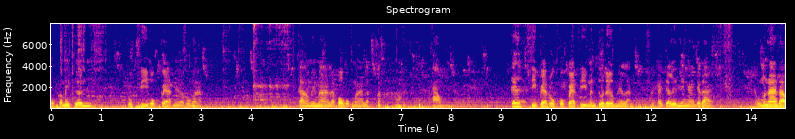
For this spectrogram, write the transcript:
หกก็ไม่เกินหกสี่หกแปดเนี่ยผมว่าเก้าไม่มาแล้วพอหกมาแล้วเก้าก็สี่แปดหกหกแปดสี่เหมือนตัวเดิมเนี่ยแหละใครจะเล่นยังไงก็ได้แต่ผมว่าน่าเดา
